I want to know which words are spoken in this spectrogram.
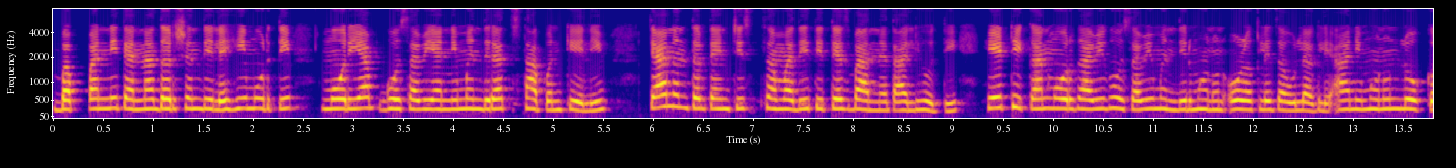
बाप्पांनी त्यांना दर्शन दिले. ही मूर्ती मोर्या गोसावी यांनी मंदिरात स्थापन केली. त्यानंतर त्यांची समाधी तिथेच बांधण्यात आली होती. हे ठिकाण मोरगावी घोसावी मंदिर म्हणून ओळखले जाऊ लागले आणि म्हणून लोक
